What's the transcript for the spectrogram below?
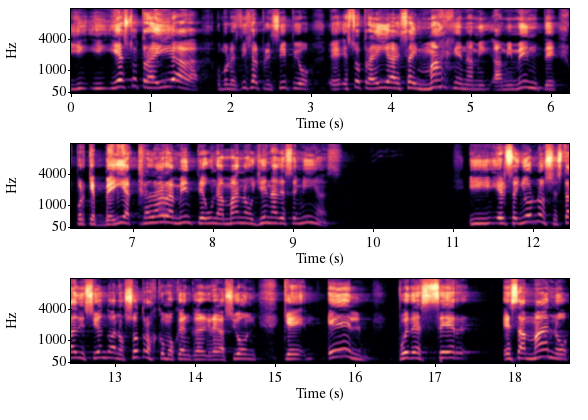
Y, esto traía, como les dije al principio, eh, esto traía esa imagen a mi, a mi mente porque veía claramente una mano llena de semillas. Y el Señor nos está diciendo a nosotros como congregación que Él puede ser esa mano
